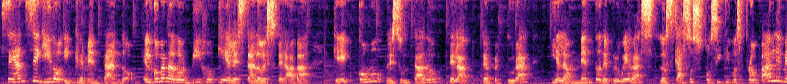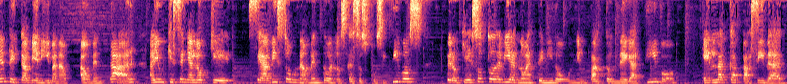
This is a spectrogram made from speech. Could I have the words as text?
se han seguido incrementando. El gobernador dijo que el estado esperaba que como resultado de la reapertura y el aumento de pruebas, los casos positivos probablemente también iban a aumentar. Hay un que señaló que se ha visto un aumento en los casos positivos, pero que eso todavía no ha tenido un impacto negativo en la capacidad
